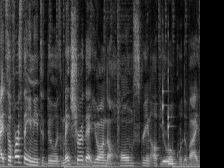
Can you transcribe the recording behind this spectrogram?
All right, so first thing you need to do is make sure that you're on the home screen of your Roku device.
